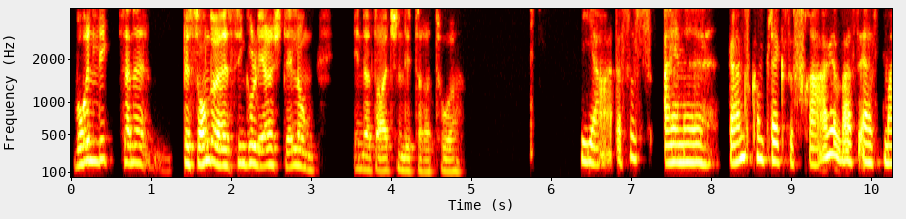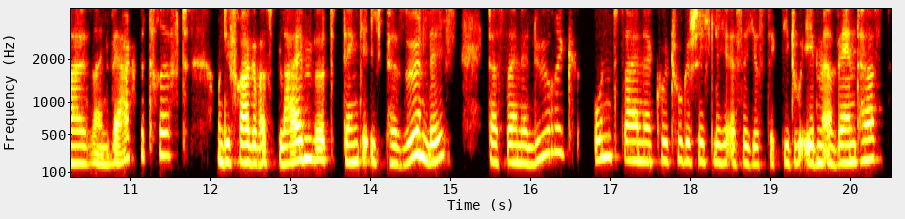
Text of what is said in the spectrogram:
Worin liegt seine besondere, singuläre Stellung in der deutschen Literatur? Ja, das ist eine ganz komplexe Frage, was erstmal sein Werk betrifft. Und die Frage, was bleiben wird, denke ich persönlich, dass seine Lyrik und seine kulturgeschichtliche Essayistik, die du eben erwähnt hast,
